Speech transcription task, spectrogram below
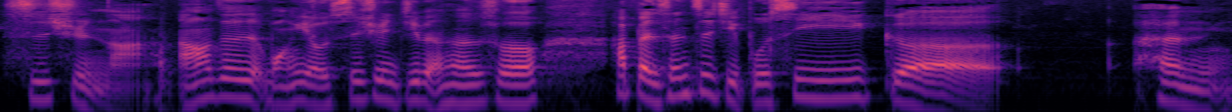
私讯啊，然后这网友私讯基本上是说，他本身自己不是一个很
